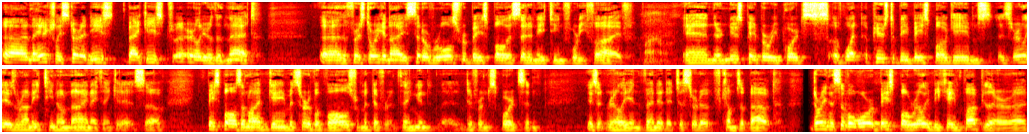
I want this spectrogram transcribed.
uh, and they actually started east back east earlier than that. Uh, the first organized set of rules for baseball is set in 1845. Wow. and are newspaper reports of what appears to be baseball games as early as around 1809, I think it is. So, baseball is an odd game. It sort of evolves from a different thing in uh, different sports and isn't really invented. It just sort of comes about. During the Civil War, baseball really became popular. Uh,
